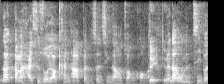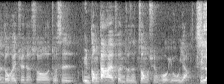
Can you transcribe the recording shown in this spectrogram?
那当然还是说要看他本身心脏的状况啦。对对那我们基本都会觉得说，就是运动大概分就是重训或有氧，其实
